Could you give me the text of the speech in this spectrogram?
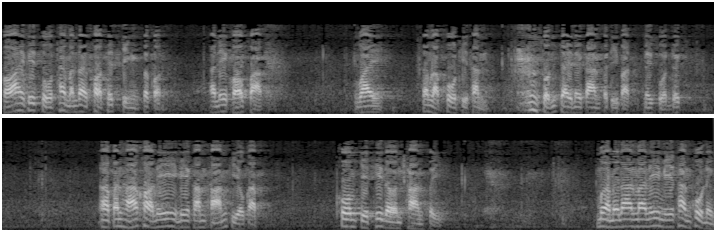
ขอให้พิสูจน์ให้มันได้ข้อเท็จจริงซะก่อน อันนี้ขอฝากไว้สำหรับผู้ที่ท่านสนใจในการปฏิบัติในส่วนดึกปัญหาข้อนี้มีคำถามเกี่ยวกับภูมิจิตที่เดินฌานสี่ เมื่อไม่นานมานี้มีท่านผู้หนึ่ง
